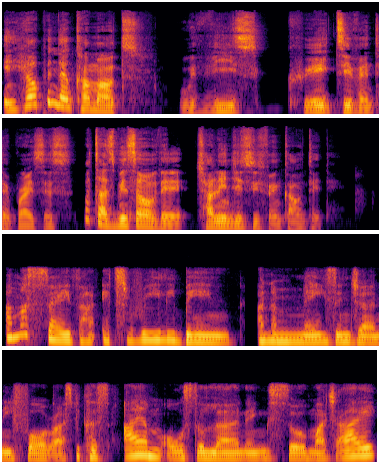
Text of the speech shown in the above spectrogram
In helping them come out with these creative enterprises, what has been some of the challenges you've encountered? I must say that it's really been an amazing journey for us because I am also learning so much. I,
